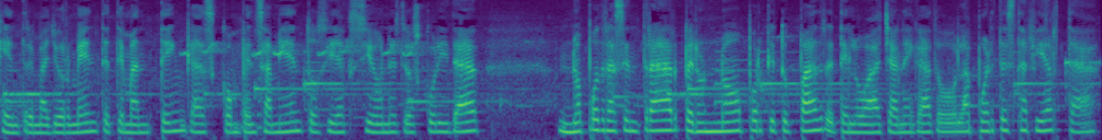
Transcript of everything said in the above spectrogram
que entre mayormente te mantengas con pensamientos y acciones de oscuridad, no podrás entrar, pero no porque tu padre te lo haya negado. La puerta está abierta.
